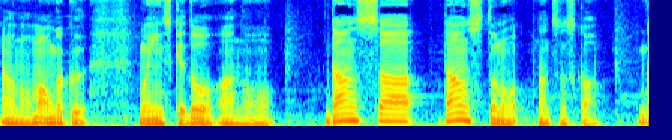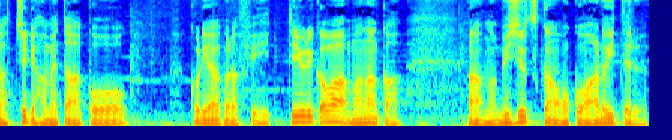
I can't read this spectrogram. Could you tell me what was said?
あの、まあ、音楽もいいんですけど、あの、ダンサー、ダンスとの、なんつうんですか、がっちりはめた、こう、コリアグラフィーっていうよりかは、まあ、なんか、あの、美術館をこう歩いてる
